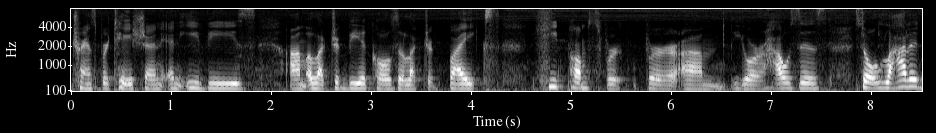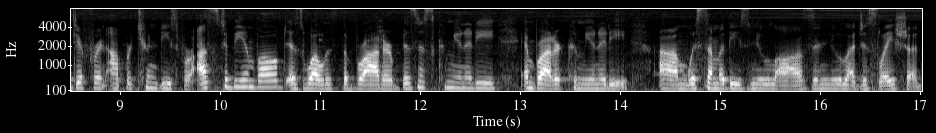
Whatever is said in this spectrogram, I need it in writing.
transportation and EVs, um, electric vehicles, electric bikes, heat pumps for, for um, your houses. So, a lot of different opportunities for us to be involved, as well as the broader business community and broader community um, with some of these new laws and new legislation.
